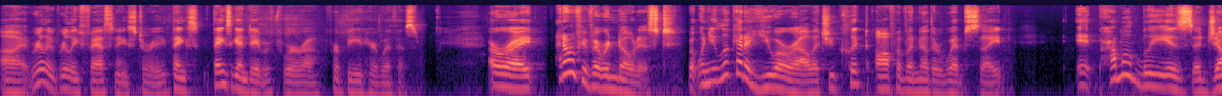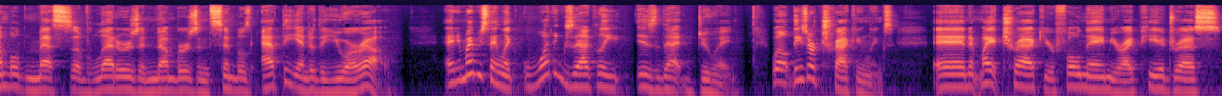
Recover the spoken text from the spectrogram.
uh, really really fascinating story. Thanks thanks again, David, for uh, for being here with us. All right. I don't know if you've ever noticed, but when you look at a URL that you clicked off of another website, it probably is a jumbled mess of letters and numbers and symbols at the end of the URL. And you might be saying, like, what exactly is that doing? Well, these are tracking links, and it might track your full name, your IP address,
